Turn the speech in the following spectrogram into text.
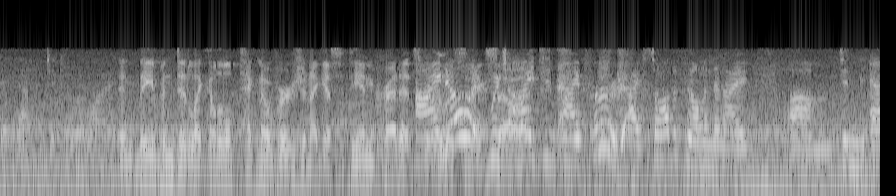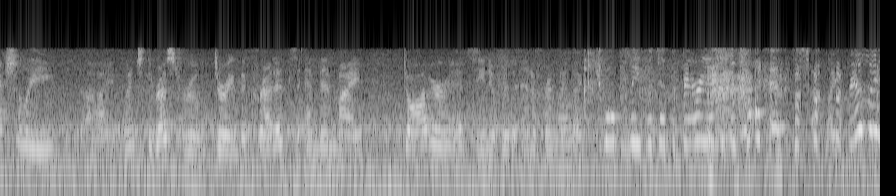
say that particular line. And they even did like a little techno version, I guess, at the end credits. we I know it, which so- I didn't. I've heard. I saw the film, and then I um, didn't actually. I went to the restroom during the credits, and then my daughter had seen it with and a friend of mine. Like, you won't believe what's at the very end of the credits. I'm like, really?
